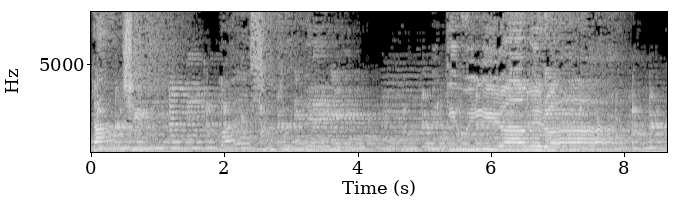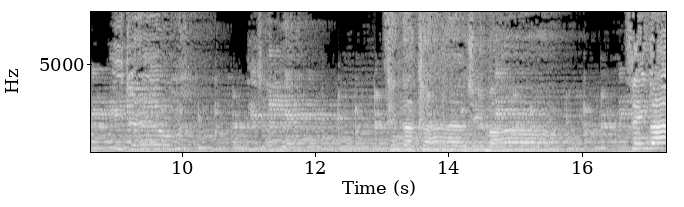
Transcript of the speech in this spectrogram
당신과의 슬픈 얘기 잊기 위함이라. 이제와 이전에 생각하지 마. 생각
